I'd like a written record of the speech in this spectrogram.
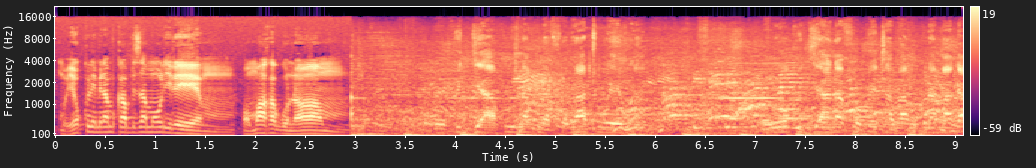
mu by'okulembera mu kambi z'amawulire omwaka guno okujja ku lunaku lwaffe olwatuweebwa olw'okujja naffe okwetaba mu kulamaga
